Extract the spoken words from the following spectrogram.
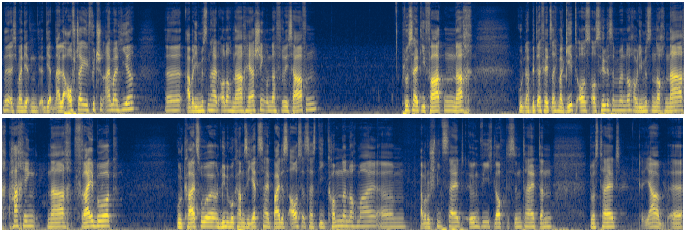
Ne? Ich meine, die hatten, die hatten alle Aufsteiger gefühlt schon einmal hier. Äh, aber die müssen halt auch noch nach Hersching und nach Friedrichshafen. Plus halt die Fahrten nach, gut, nach Bitterfeld, sag ich mal, geht aus, aus Hildesheim immer noch, aber die müssen noch nach Haching, nach Freiburg. Gut, Karlsruhe und Lüneburg haben sie jetzt halt beides aus, das heißt, die kommen dann nochmal. Ähm, aber du spielst halt irgendwie, ich glaube, das sind halt dann Du hast halt, ja, äh,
